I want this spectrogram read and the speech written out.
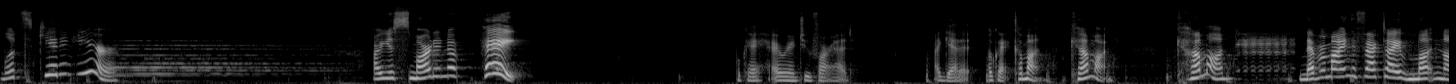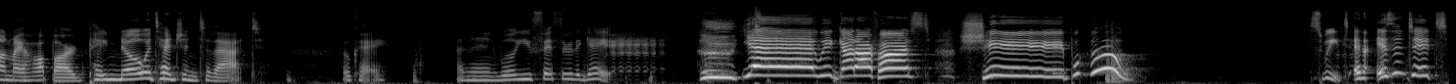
Let's get in here. Are you smart enough? Hey! Okay, I ran too far ahead. I get it. Okay, come on. Come on. Come on. Never mind the fact I have mutton on my hotbar. Pay no attention to that. Okay. And then will you fit through the gate? Yay! We got our first sheep! Woohoo! Sweet. And isn't it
